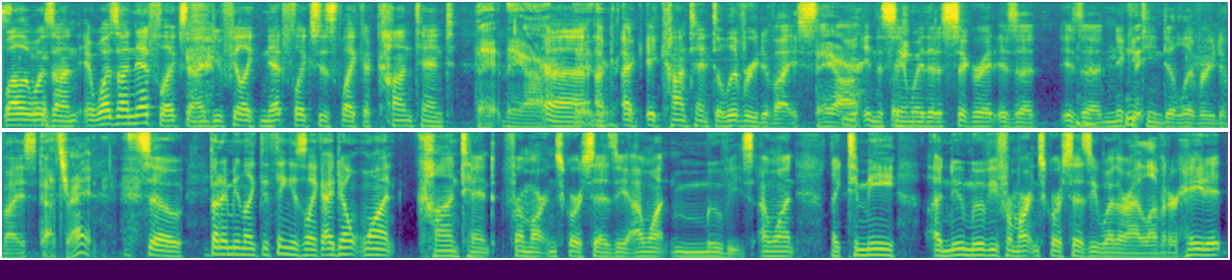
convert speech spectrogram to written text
Well, it was on it was on Netflix, and I do feel like Netflix is like a content. They, they are uh, a, a, a, content delivery device. They are in the same sure. way that a cigarette is a is a nicotine delivery device. That's right. So, but I mean, like the thing is, like I don't want content from Martin Scorsese. I want movies. I want like to me a new movie from Martin Scorsese, whether I love it or hate it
